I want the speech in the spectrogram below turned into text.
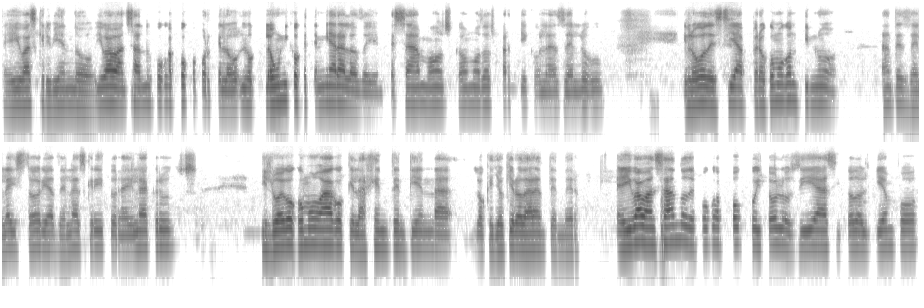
e iba escribiendo, iba avanzando poco a poco, porque lo, lo, lo único que tenía era lo de empezamos como dos partículas de luz. Y luego decía, pero ¿cómo continúo? Antes de la historia, de la escritura y la cruz. Y luego, ¿cómo hago que la gente entienda lo que yo quiero dar a entender? E iba avanzando de poco a poco y todos los días y todo el tiempo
